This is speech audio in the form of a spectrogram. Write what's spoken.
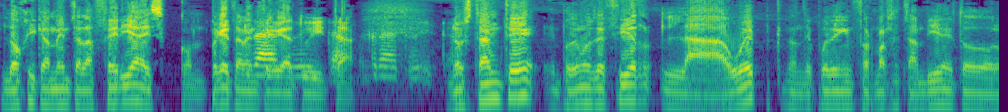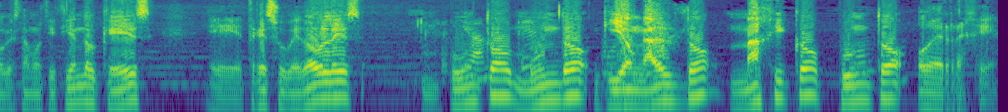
lógicamente, a la feria es completamente gratuita. gratuita. No obstante, podemos decir la web donde pueden informarse también de todo lo que estamos diciendo, que es eh, www.mundo-aldo-mágico.org.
